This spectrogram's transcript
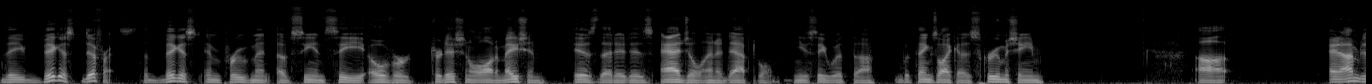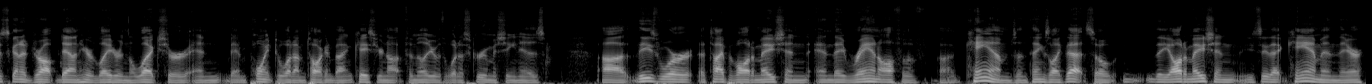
The biggest difference, the biggest improvement of CNC over traditional automation is that it is agile and adaptable. You see with uh, with things like a screw machine, uh, and I'm just going to drop down here later in the lecture and, and point to what I'm talking about in case you're not familiar with what a screw machine is. Uh, these were a type of automation and they ran off of uh, cams and things like that. So the automation, you see that cam in there,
